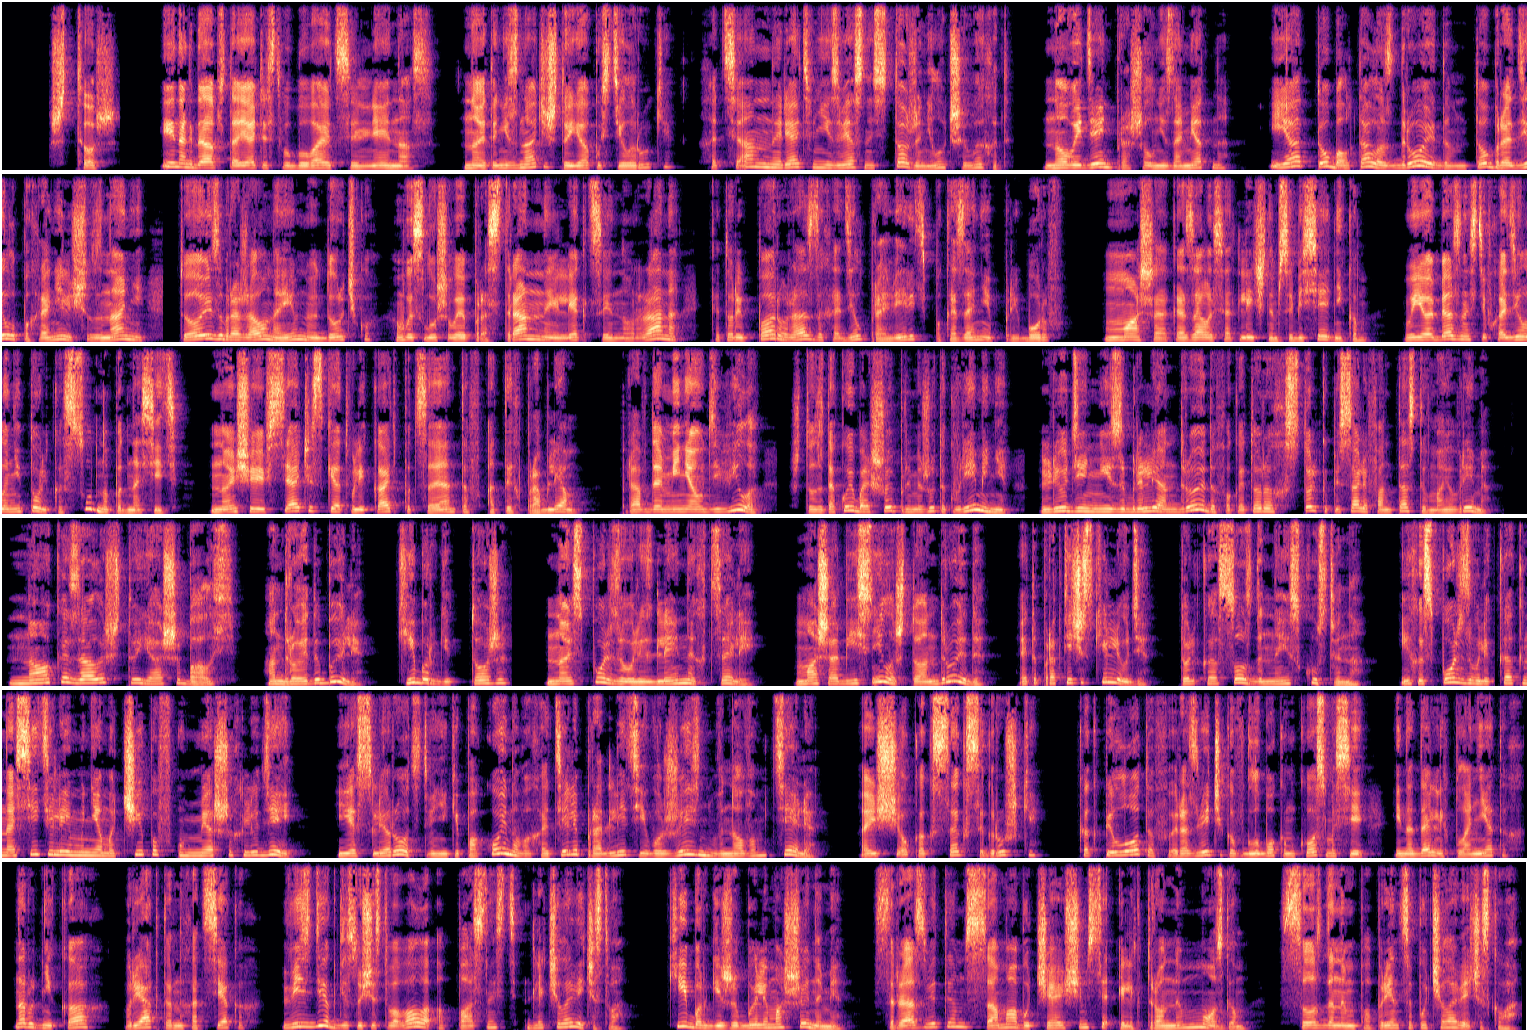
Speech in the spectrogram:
Что ж, иногда обстоятельства бывают сильнее нас. Но это не значит, что я опустила руки. Хотя нырять в неизвестность тоже не лучший выход. Новый день прошел незаметно. Я то болтала с дроидом, то бродила по хранилищу знаний, то изображала наивную дурочку, выслушивая пространные лекции Нурана который пару раз заходил проверить показания приборов. Маша оказалась отличным собеседником. В ее обязанности входило не только судно подносить, но еще и всячески отвлекать пациентов от их проблем. Правда, меня удивило, что за такой большой промежуток времени люди не изобрели андроидов, о которых столько писали фантасты в мое время. Но оказалось, что я ошибалась. Андроиды были, киборги тоже но использовались для иных целей. Маша объяснила, что андроиды – это практически люди, только созданные искусственно. Их использовали как носителей мнемочипов умерших людей, если родственники покойного хотели продлить его жизнь в новом теле. А еще как секс-игрушки, как пилотов и разведчиков в глубоком космосе и на дальних планетах, на рудниках, в реакторных отсеках везде, где существовала опасность для человечества. Киборги же были машинами с развитым самообучающимся электронным мозгом, созданным по принципу человеческого.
